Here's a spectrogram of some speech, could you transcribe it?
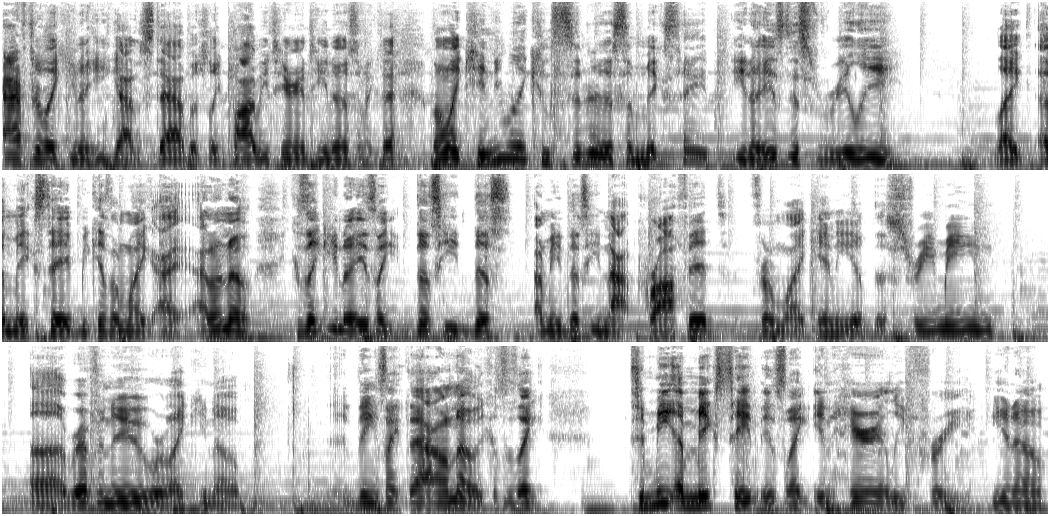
after like you know he got established like Bobby Tarantino and stuff like that. But I'm like can you really consider this a mixtape? You know is this really like a mixtape because I'm like I, I don't know. Because like you know it's like does he does I mean does he not profit from like any of the streaming uh revenue or like you know things like that? I don't know. Because it's like to me a mixtape is like inherently free you know?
